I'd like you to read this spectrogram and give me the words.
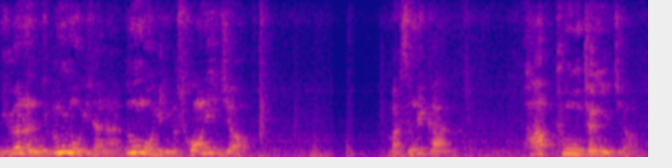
이거는 음목이잖아. 음목이니까 손이죠. 맞습니까? 화풍정이죠.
